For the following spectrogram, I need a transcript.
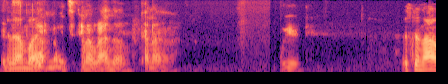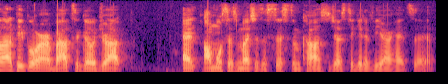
It's, And I'm I like- don't know, it's kind of random, kind of weird. It's because not a lot of people are about to go drop at almost as much as the system costs just to get a VR headset.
